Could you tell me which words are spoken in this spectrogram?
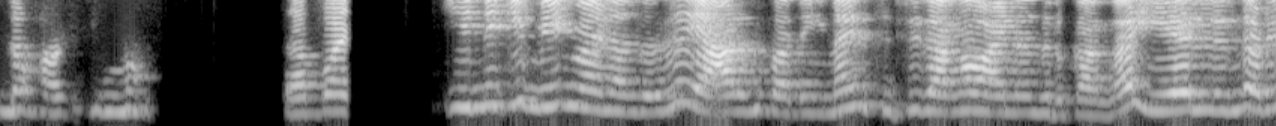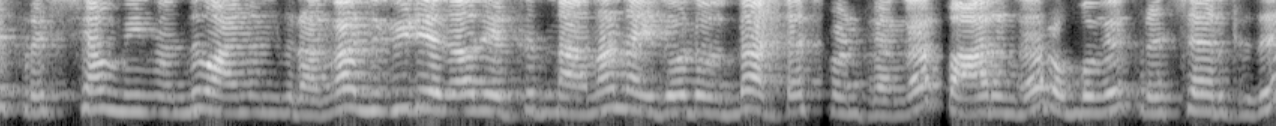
இந்த ஹாக்கிமா இன்னைக்கு மீன் வாங்கி வந்தது யாருன்னு பாத்தீங்கன்னா சித்தி தாங்க வாங்கி வந்திருக்காங்க. ஏர்ல இருந்து அப்படியே ஃப்ரெஷ்ஷா மீன் வந்து வாங்கி வந்துருக்காங்க அந்த வீடியோ ஏதாவது எடுத்திருந்தாங்கன்னா நான் இதோட வந்து அட்டாச் பண்றாங்க. பாருங்க ரொம்பவே ஃப்ரெஷ்ஷா இருக்குது.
